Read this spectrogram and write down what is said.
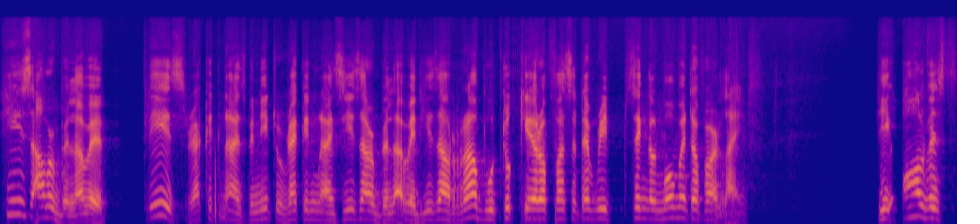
He is our beloved. Please recognize, we need to recognize He is our beloved. He is our Rabb who took care of us at every single moment of our life. He always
